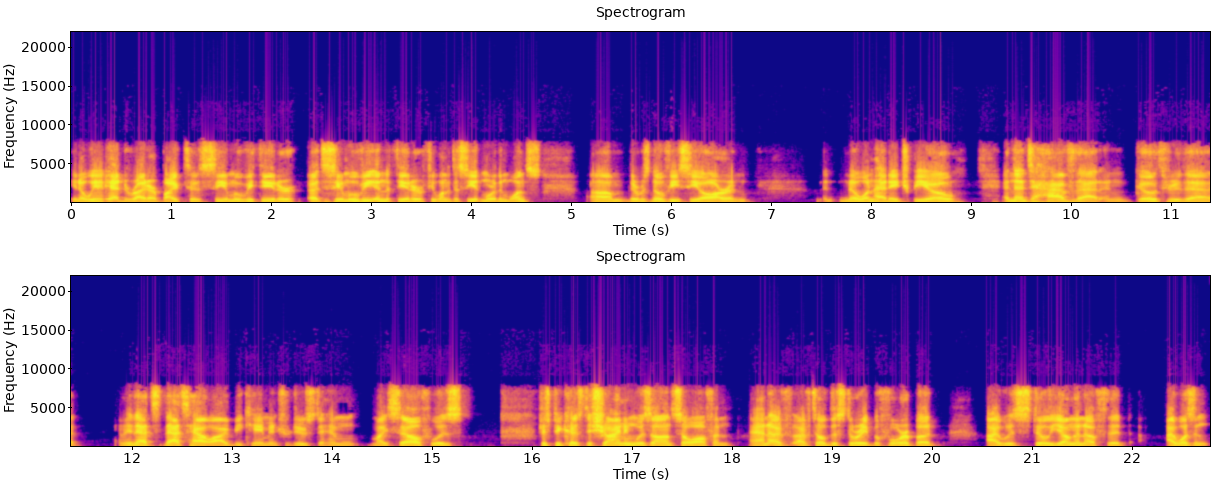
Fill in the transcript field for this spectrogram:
you know we had to ride our bike to see a movie theater uh, to see a movie in the theater if you wanted to see it more than once. Um, there was no VCR and no one had HBO, and then to have that and go through that I mean, that's that's how I became introduced to him myself was just because The Shining was on so often. And I've I've told this story before, but I was still young enough that I wasn't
